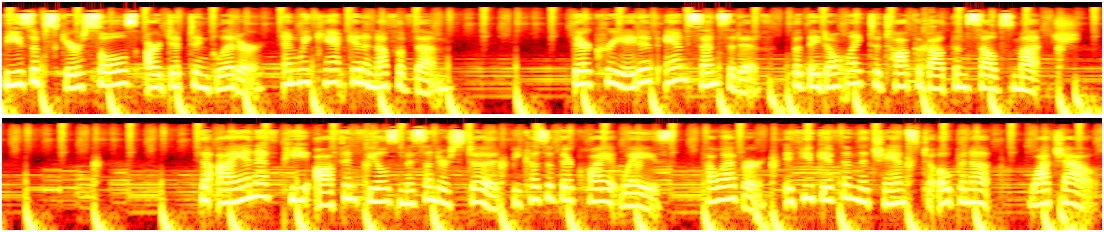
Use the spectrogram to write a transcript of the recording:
These obscure souls are dipped in glitter, and we can't get enough of them. They're creative and sensitive, but they don't like to talk about themselves much. The INFP often feels misunderstood because of their quiet ways, however, if you give them the chance to open up, watch out.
